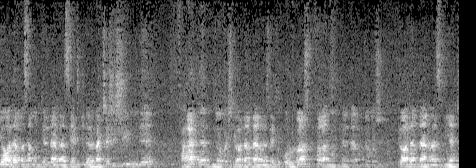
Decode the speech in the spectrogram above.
یه آدم مثلا ممکنه در وضعیتی که داره بچهش شیر میده فقط در اونجا باشه. یه آدم در وضعیت اورگاسم فقط ممکنه در اونجا باشه. یه آدم در وضعیت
